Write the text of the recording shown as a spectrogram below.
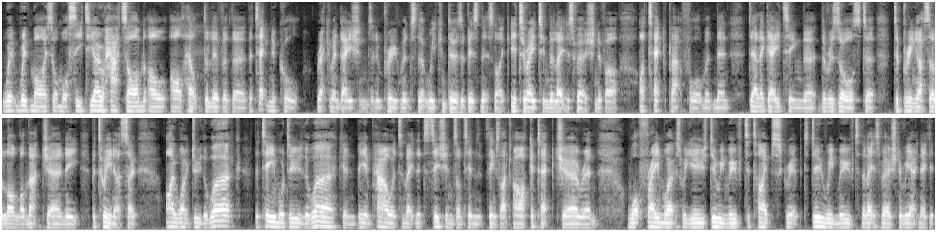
with, with my sort of more CTO hat on, I'll I'll help deliver the the technical recommendations and improvements that we can do as a business, like iterating the latest version of our, our tech platform and then delegating the, the resource to, to bring us along on that journey between us. So I won't do the work, the team will do the work and be empowered to make the decisions on things like architecture and what frameworks we use. Do we move to TypeScript? Do we move to the latest version of React Native?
